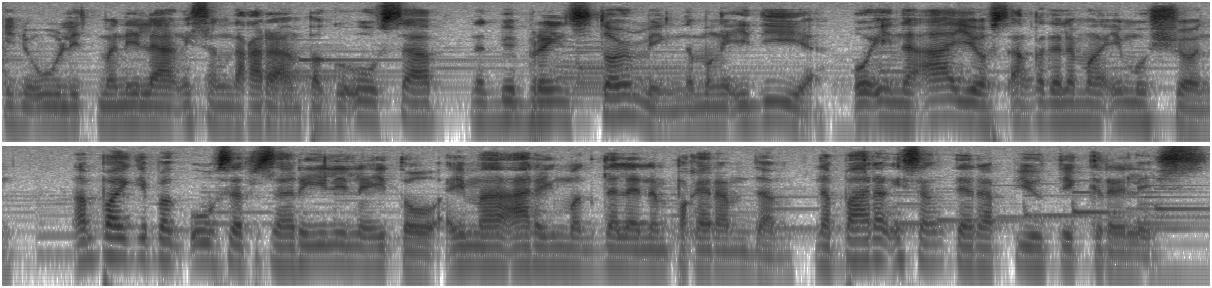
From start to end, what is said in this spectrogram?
Inuulit man nila ang isang nakaraang pag-uusap, nagbe-brainstorming ng mga ideya o inaayos ang kanilang mga emosyon, ang pakikipag-usap sa sarili na ito ay maaaring magdala ng pakiramdam na parang isang therapeutic release.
